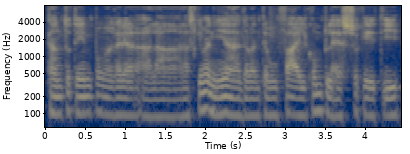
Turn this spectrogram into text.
tanto tempo magari alla, alla scrivania davanti a un file complesso che ti,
